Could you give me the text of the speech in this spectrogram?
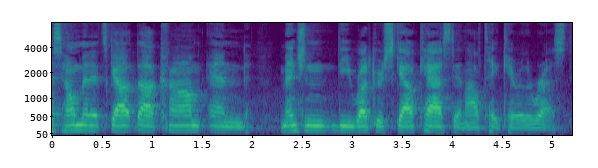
shellman at scout.com, and mention the Rutgers Scoutcast, and I'll take care of the rest.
